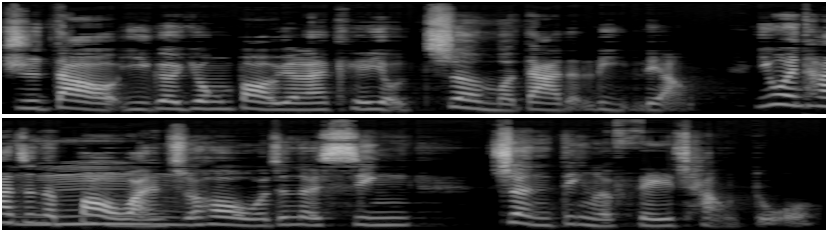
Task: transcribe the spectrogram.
知道一个拥抱原来可以有这么大的力量，因为他真的抱完之后，我真的心镇定了非常多。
